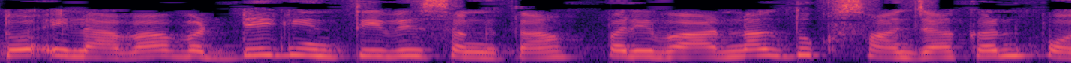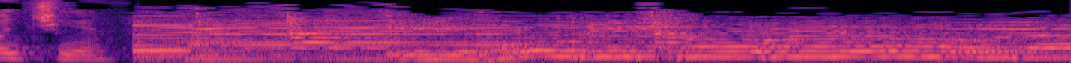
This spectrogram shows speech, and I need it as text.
ਤੋਂ ਇਲਾਵਾ ਵੱਡੀ ਗਿਣਤੀ ਵਿੱਚ ਸੰਗਤਾਂ ਪਰਿਵਾਰ ਨਾਲ ਦੁੱਖ ਸਾਂਝਾ ਕਰਨ ਪਹੁੰਚੀਆਂ ਇਹੋ ਵਿਛੋੜਾ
